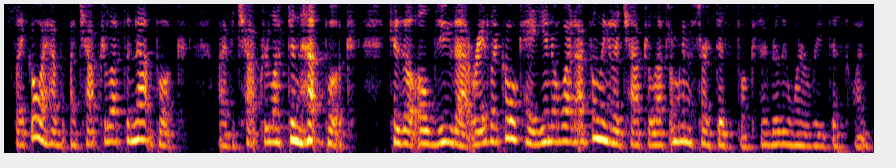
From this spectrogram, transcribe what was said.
it's like, oh, I have a chapter left in that book. I have a chapter left in that book because I'll, I'll, do that, right? Like, okay, you know what? I've only got a chapter left. I'm going to start this book because I really want to read this one.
